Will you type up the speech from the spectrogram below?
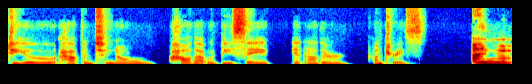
do you happen to know how that would be, say, in other countries? I'm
